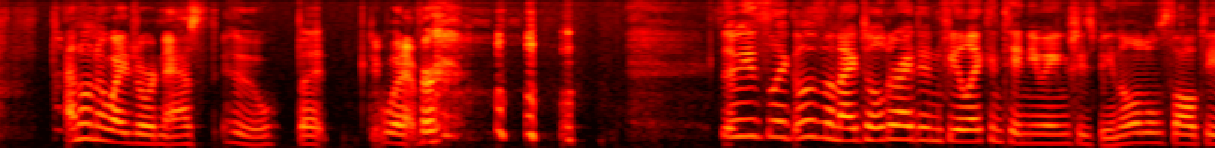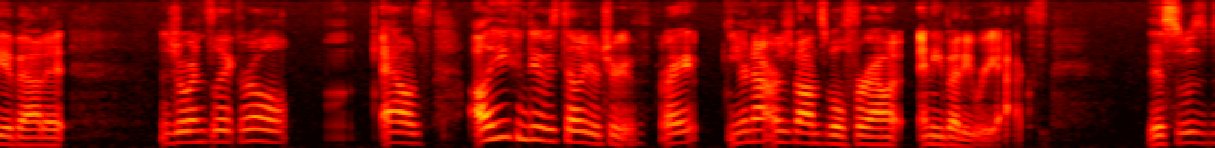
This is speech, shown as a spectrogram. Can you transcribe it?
I don't know why Jordan asked who, but whatever. So he's like, listen, I told her I didn't feel like continuing. She's being a little salty about it. And Jordan's like, girl, Alex, all you can do is tell your truth, right? You're not responsible for how anybody reacts. This was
